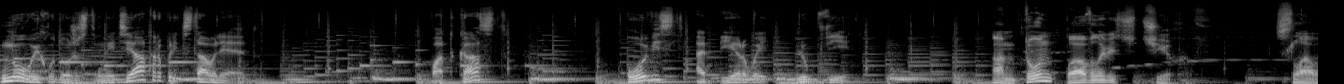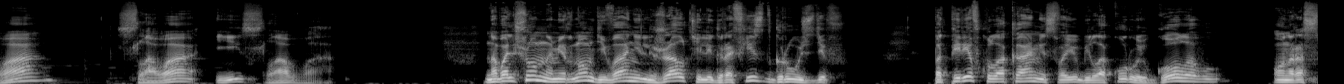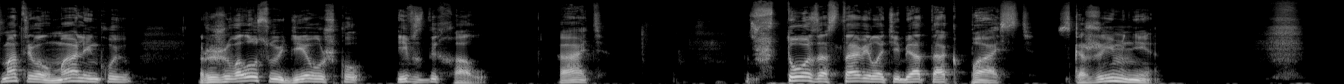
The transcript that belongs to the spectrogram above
Новый художественный театр представляет Подкаст «Повесть о первой любви» Антон Павлович Чехов. Слова, слова и слова. На большом номерном диване лежал телеграфист Груздев. Подперев кулаками свою белокурую голову, он рассматривал маленькую, рыжеволосую девушку и вздыхал. «Катя, что заставило тебя так пасть? Скажи мне!»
